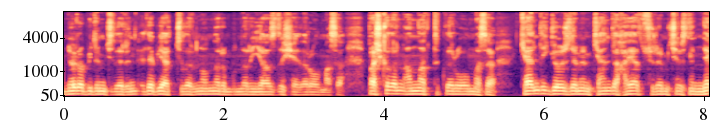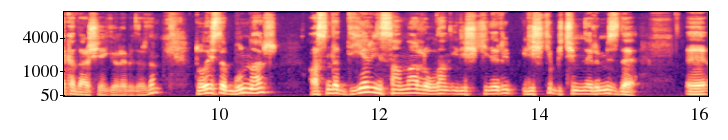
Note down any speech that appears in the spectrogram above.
nörobilimcilerin, edebiyatçıların, onların bunların yazdığı şeyler olmasa, başkalarının anlattıkları olmasa, kendi gözlemim, kendi hayat sürem içerisinde ne kadar şey görebilirdim? Dolayısıyla bunlar aslında diğer insanlarla olan ilişkileri, ilişki biçimlerimizde e,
